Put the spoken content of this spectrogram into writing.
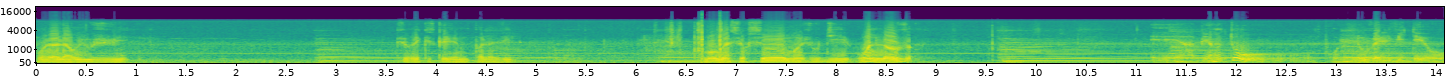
Voilà la rue où je vis. Purée, qu'est-ce que j'aime pas la ville. Bon bah sur ce, moi je vous dis one love. Et à bientôt nouvelle vidéo.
